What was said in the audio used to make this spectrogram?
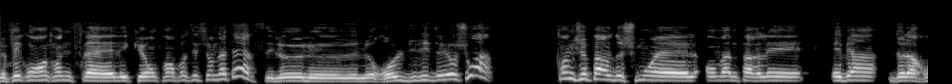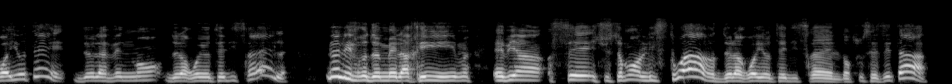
le fait qu'on rentre en Israël et qu'on prend possession de la terre. C'est le, le, le, rôle du livre de Yoshua. Quand je parle de Shmuel, on va me parler eh bien, de la royauté, de l'avènement de la royauté d'Israël. Le livre de Melachim, eh bien, c'est justement l'histoire de la royauté d'Israël dans tous ses états.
